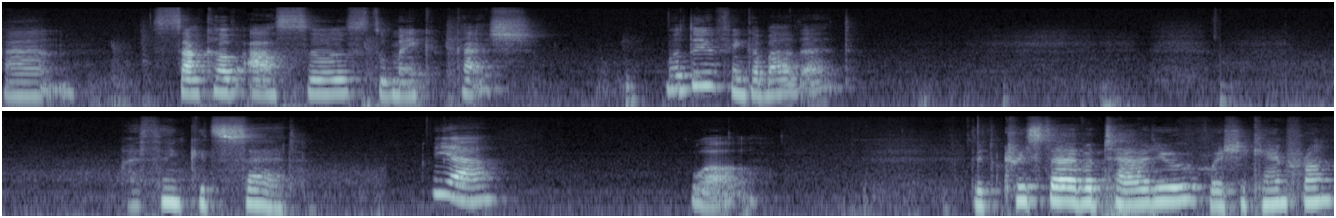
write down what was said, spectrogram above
and suck up assholes to make cash. What do you think about that? I think it's sad. Yeah. Well, Did Krista ever tell you where she came from?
